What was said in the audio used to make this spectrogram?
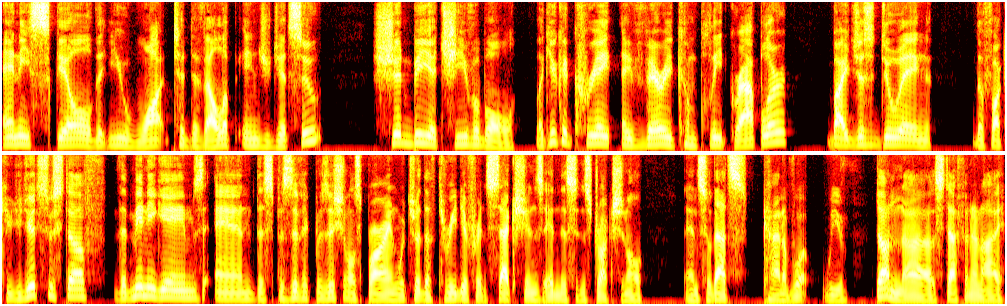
any skill that you want to develop in jiu-jitsu should be achievable. Like you could create a very complete grappler by just doing the fuck you jiu-jitsu stuff, the mini games, and the specific positional sparring, which are the three different sections in this instructional. And so that's kind of what we've done, uh, Stephan and I.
